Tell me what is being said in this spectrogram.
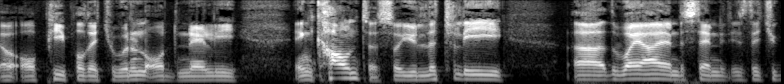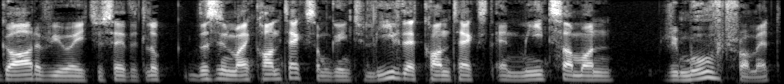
or people that you wouldn't ordinarily encounter. So you literally. Uh, the way I understand it is that you go out of your way to say that, look, this is my context. I'm going to leave that context and meet someone removed from it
